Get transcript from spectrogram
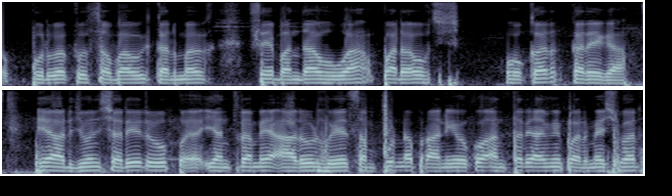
पूर्वकृत स्वाभाविक कर्म से बंधा हुआ पर होकर करेगा। हे अर्जुन, शरीर रूप यंत्र में आरूढ़ हुए संपूर्ण प्राणियों को अंतर्यामी परमेश्वर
